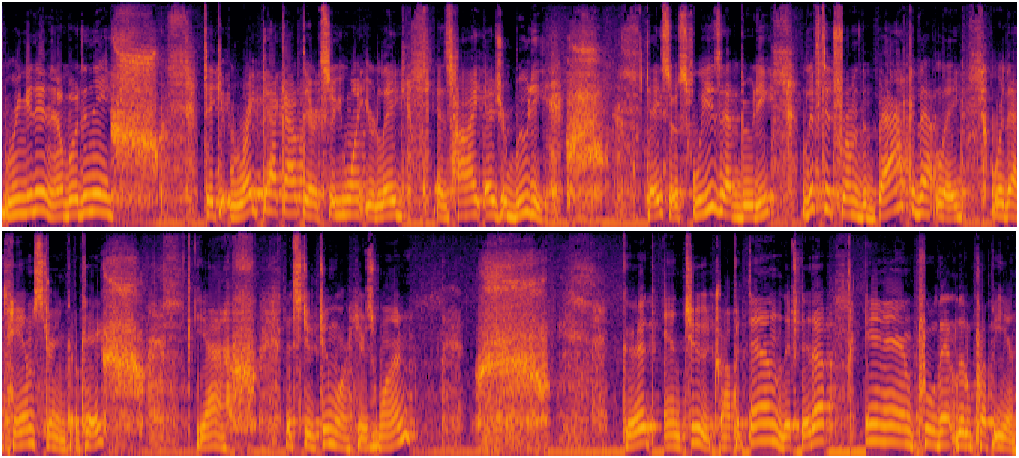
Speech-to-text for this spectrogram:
Bring it in, elbow to knee. Take it right back out there. So you want your leg as high as your booty. Okay, so squeeze that booty, lift it from the back of that leg or that hamstring, okay? Yeah, let's do two more. Here's one. Good, and two. Drop it down, lift it up, and pull that little puppy in.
